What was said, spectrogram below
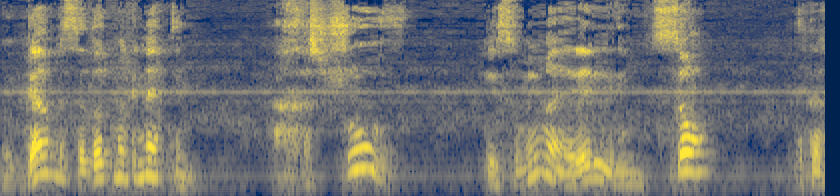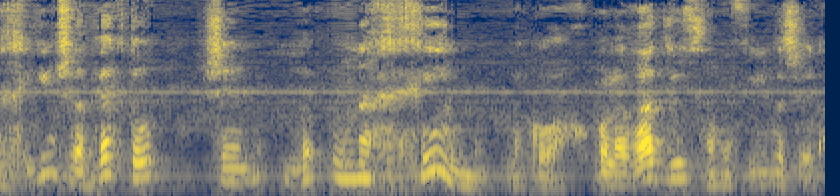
וגם בשדות מגנטיים. החשוב ביישומים האלה למצוא את הרכיבים של הוקטור שהם מאונחים לכוח, או לרדיוס המופיעים לשאלה.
